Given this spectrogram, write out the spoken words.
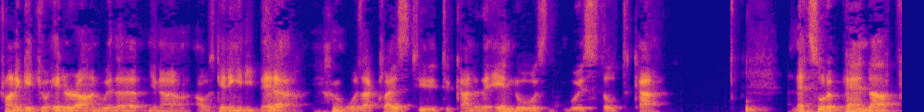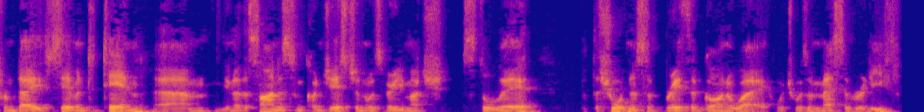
trying to get your head around whether you know I was getting any better. was I close to to kind of the end, or was worse still to come? And that sort of panned out from day seven to ten. Um, you know, the sinus and congestion was very much still there, but the shortness of breath had gone away, which was a massive relief.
